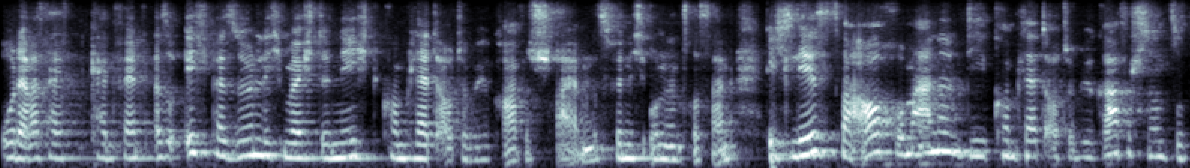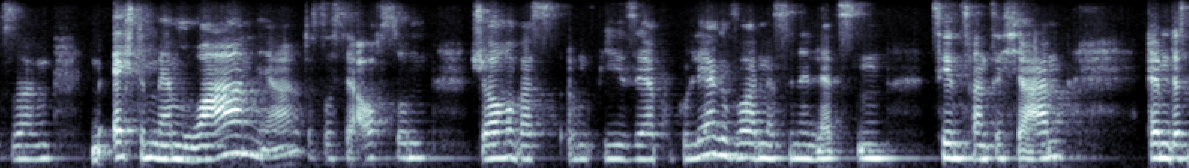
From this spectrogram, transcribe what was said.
oder was heißt kein Fan? Also ich persönlich möchte nicht komplett autobiografisch schreiben. Das finde ich uninteressant. Ich lese zwar auch Romane, die komplett autobiografisch sind, sozusagen echte Memoiren, ja. Das ist ja auch so ein Genre, was irgendwie sehr populär geworden ist in den letzten 10, 20 Jahren. Ähm, das,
